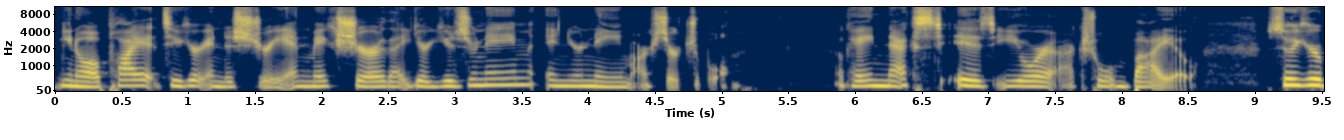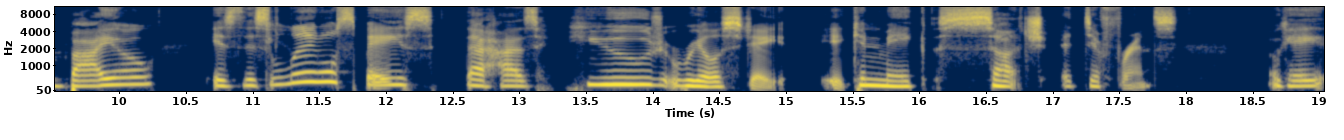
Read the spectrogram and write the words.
you know, apply it to your industry and make sure that your username and your name are searchable. Okay, next is your actual bio. So, your bio is this little space that has huge real estate. It can make such a difference. Okay,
